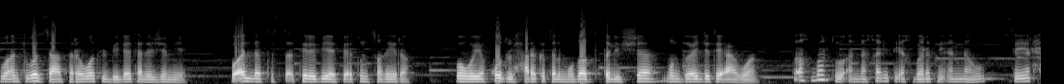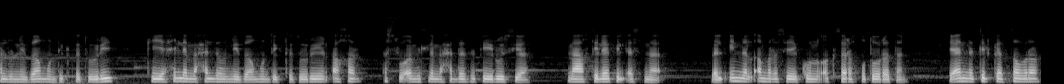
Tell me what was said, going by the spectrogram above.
وأن توزع ثروات البلاد على الجميع وألا تستأثر بها فئة صغيرة وهو يقود الحركة المضادة للشاه منذ عدة أعوام. فأخبرت أن خالتي أخبرتني أنه سيرحل نظام ديكتاتوري كي يحل محله نظام ديكتاتوري آخر أسوأ مثل ما حدث في روسيا مع اختلاف الأسماء. بل إن الأمر سيكون أكثر خطورة لأن تلك الثورة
